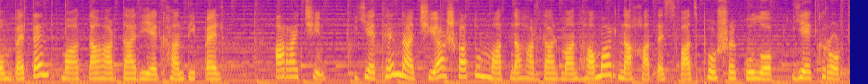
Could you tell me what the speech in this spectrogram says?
կոմպետենտ մատնահարդարի եք հանդիպել։ Առաջին եթե նա չի աշխատում մատնահարդարման համար նախատեսված փոշեկուլով։ Երկրորդ,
